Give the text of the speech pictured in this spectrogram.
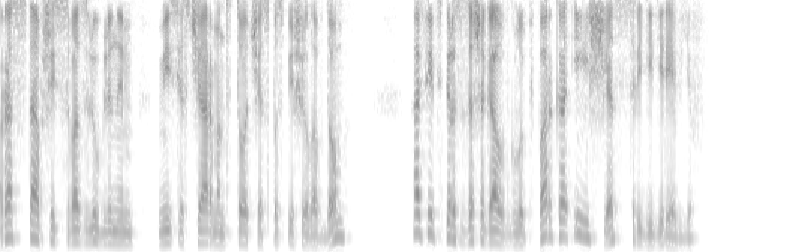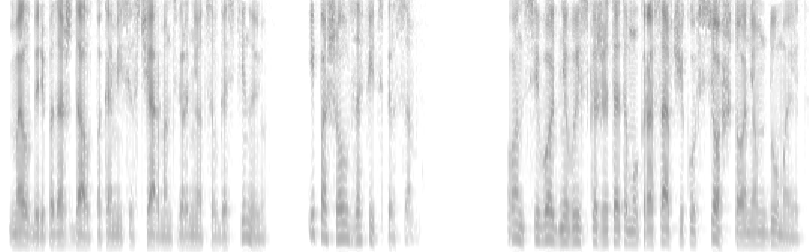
Расставшись с возлюбленным, миссис Чармонт тотчас поспешила в дом, а Фитцперс зашагал вглубь парка и исчез среди деревьев. Мелбери подождал, пока миссис Чармонт вернется в гостиную, и пошел за Фитцперсом. Он сегодня выскажет этому красавчику все, что о нем думает,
